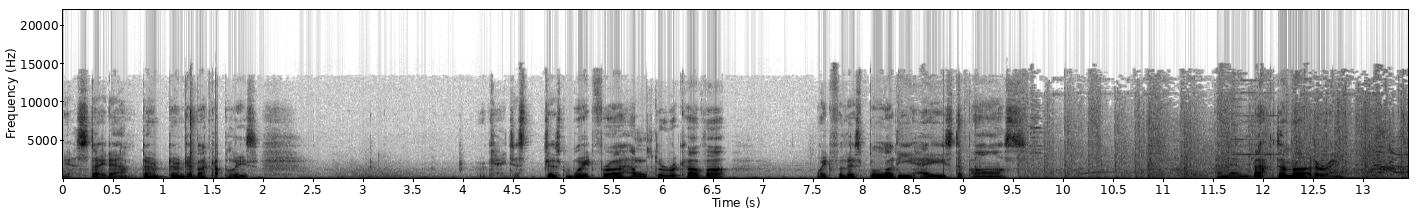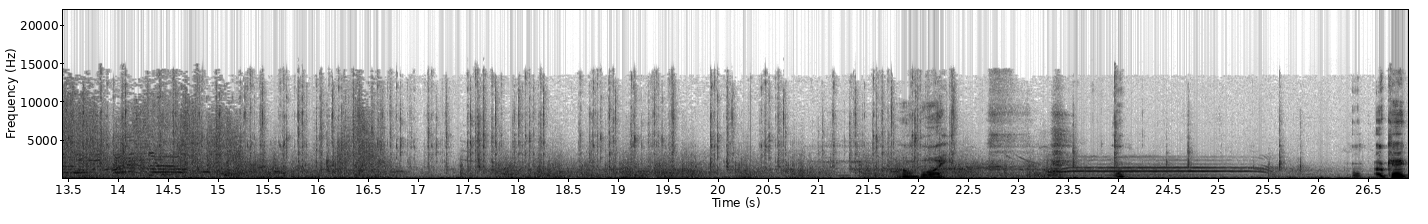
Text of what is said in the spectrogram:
Yeah, stay down. Don't don't get back up, please. Okay, just just wait for our health to recover. Wait for this bloody haze to pass. And then back to murdering. Okay.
